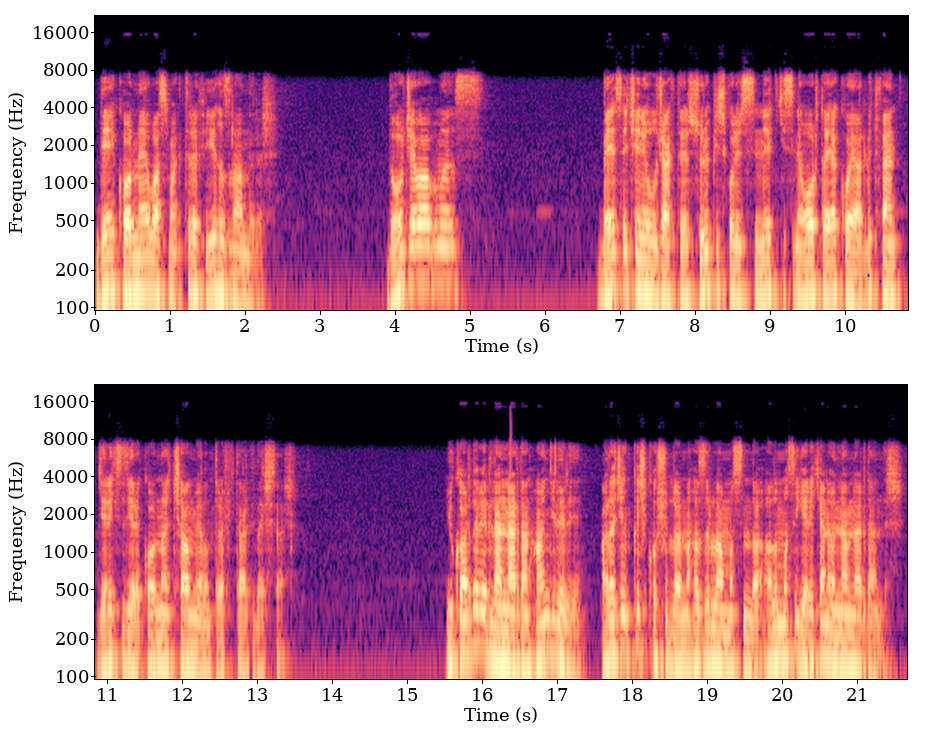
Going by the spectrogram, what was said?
D. Kornaya basmak trafiği hızlandırır. Doğru cevabımız B seçeneği olacaktır. Sürü psikolojisinin etkisini ortaya koyar. Lütfen gereksiz yere korna çalmayalım trafikte arkadaşlar. Yukarıda verilenlerden hangileri aracın kış koşullarına hazırlanmasında alınması gereken önlemlerdendir?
